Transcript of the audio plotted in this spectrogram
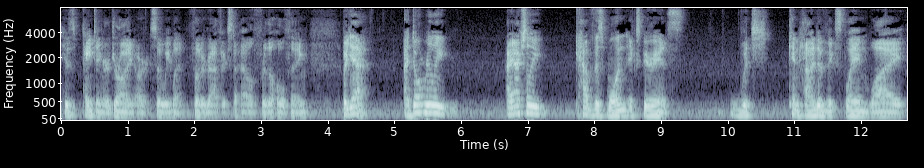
his painting or drawing art, so we went photographic style for the whole thing. But yeah, I don't really. I actually have this one experience which can kind of explain why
